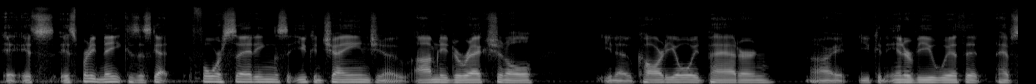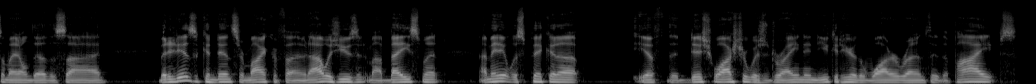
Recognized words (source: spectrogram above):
It's it's pretty neat because it's got four settings that you can change. You know, omnidirectional, you know, cardioid pattern. All right, you can interview with it, have somebody on the other side, but it is a condenser microphone. I was using it in my basement. I mean, it was picking up if the dishwasher was draining, you could hear the water running through the pipes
